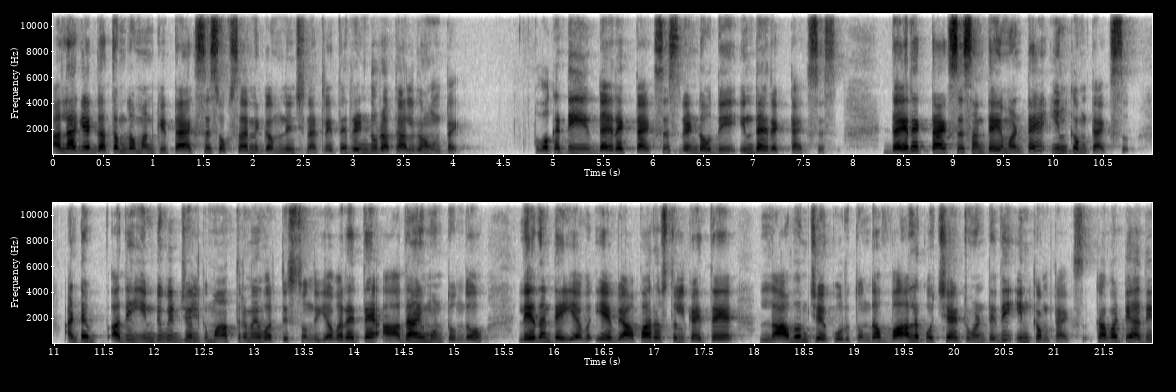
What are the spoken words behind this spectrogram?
అలాగే గతంలో మనకి ట్యాక్సెస్ ఒకసారి గమనించినట్లయితే రెండు రకాలుగా ఉంటాయి. ఒకటి డైరెక్ట్ ట్యాక్సెస్ రెండవది ఇండైరెక్ట్ ట్యాక్సెస్ డైరెక్ట్ ట్యాక్సెస్ అంటే ఏమంటే ఇన్కమ్ ట్యాక్స్ అంటే అది ఇండివిజువల్కి మాత్రమే వర్తిస్తుంది. ఎవరైతే ఆదాయం ఉంటుందో లేదంటే ఎవ ఏ వ్యాపారస్తులకైతే లాభం చేకూరుతుందో వాళ్ళకు వచ్చేటువంటిది ఇన్కమ్ ట్యాక్స్. కాబట్టి అది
